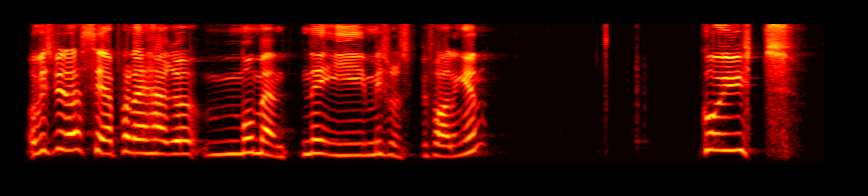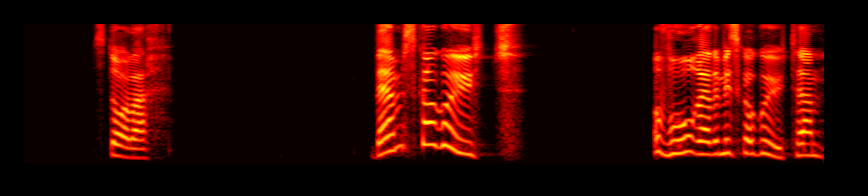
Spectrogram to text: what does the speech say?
Og Hvis vi da ser på de her momentene i misjonsbefalingen Gå ut, står der. Hvem skal gå ut? Og hvor er det vi skal gå ut hen?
